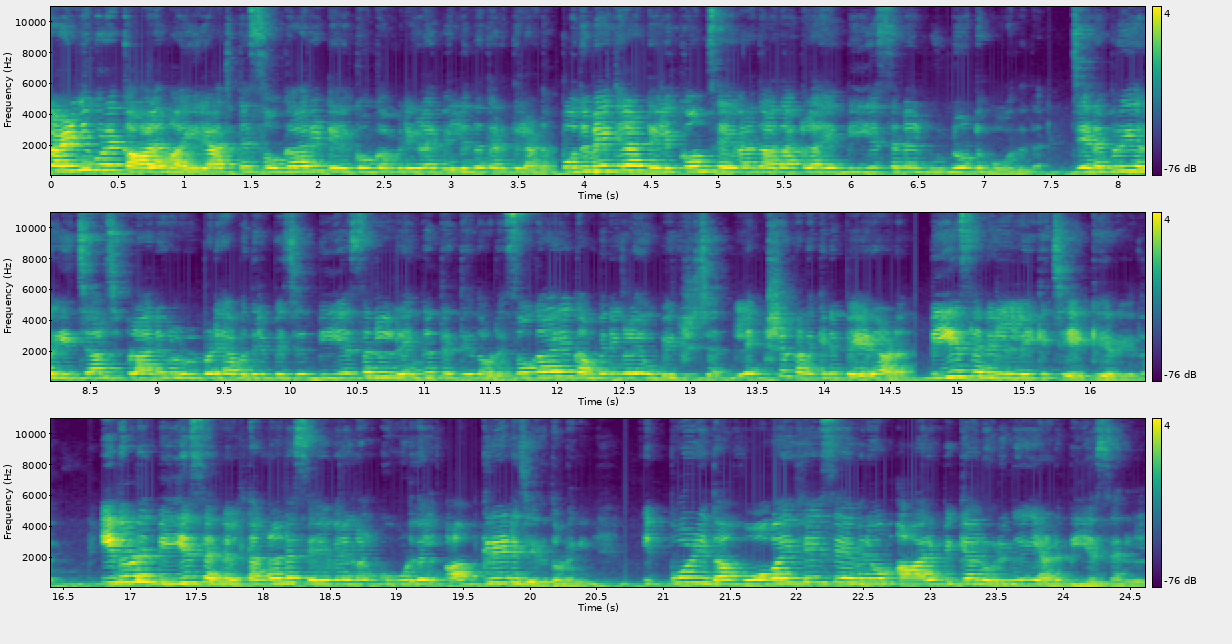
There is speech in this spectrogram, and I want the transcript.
കഴിഞ്ഞ കുറെ കാലമായി രാജ്യത്തെ സ്വകാര്യ ടെലികോം കമ്പനികളെ വെല്ലുന്ന തരത്തിലാണ് പൊതുമേഖലാ ടെലികോം സേവനദാതാക്കളായ ബി എസ് എൻ എൽ മുന്നോട്ട് പോകുന്നത്. ജനപ്രിയ റീചാർജ് പ്ലാനുകൾ ഉൾപ്പെടെ അവതരിപ്പിച്ച് ബി എസ് എൻ എൽ രംഗത്തെത്തിയതോടെ സ്വകാര്യ കമ്പനികളെ ഉപേക്ഷിച്ച് ലക്ഷക്കണക്കിന് പേരാണ് ബി എസ് എൻ എല്ലിലേക്ക് ചേക്കേറിയത്. ഇതോടെ ബി എസ് എൻ എൽ തങ്ങളുടെ സേവനങ്ങൾ കൂടുതൽ അപ്ഗ്രേഡ് ചെയ്തു തുടങ്ങി. ഇപ്പോഴിതാ വോ വൈഫൈ സേവനവും ആരംഭിക്കാൻ ഒരുങ്ങുകയാണ് B S N L.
